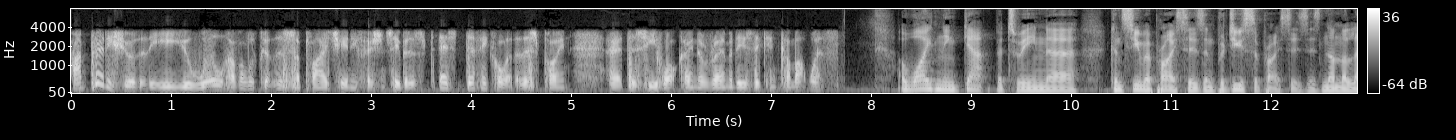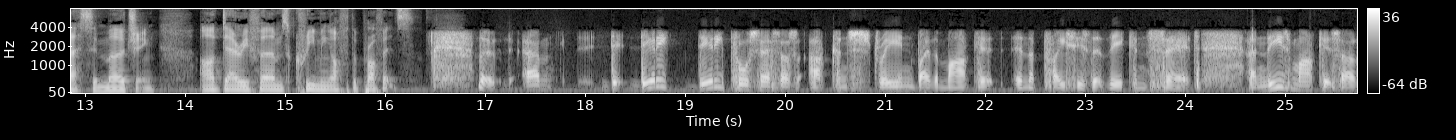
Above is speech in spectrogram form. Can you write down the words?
I'm pretty sure that the EU will have a look at the supply chain efficiency, but it's it's difficult at this point uh, to see what kind of remedies they can come up with. A widening gap between uh, consumer prices and producer prices is nonetheless emerging. Are dairy firms creaming off the profits? Look, um, d- dairy dairy processors are constrained by the market in the prices that they can set. And these markets are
